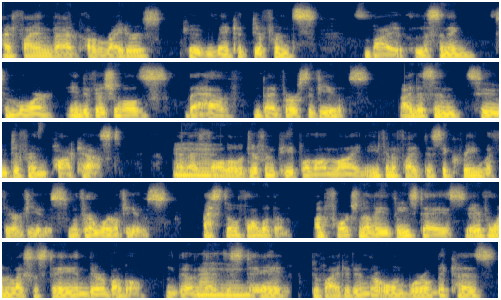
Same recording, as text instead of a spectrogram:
I find that our writers could make a difference by listening to more individuals that have diverse views. I listen to different podcasts and Mhm. I follow different people online, even if I disagree with their views, with their worldviews. I still follow them. Unfortunately, these days, everyone likes to stay in their bubble. They like to Mhm. stay divided in their own world because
